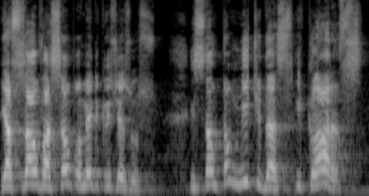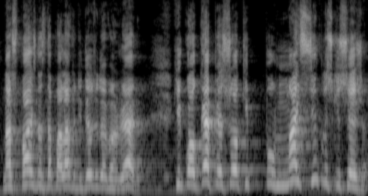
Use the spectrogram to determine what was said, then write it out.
e a salvação por meio de Cristo Jesus estão tão nítidas e claras nas páginas da palavra de Deus e do Evangelho, que qualquer pessoa que, por mais simples que seja,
